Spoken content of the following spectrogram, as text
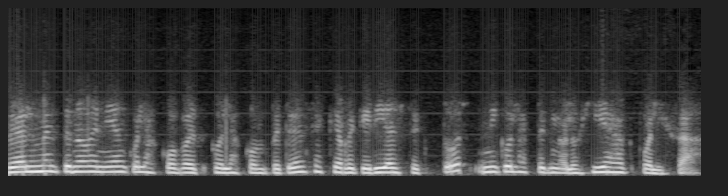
realmente no venían con las, con las competencias que requería el sector ni con las tecnologías actualizadas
